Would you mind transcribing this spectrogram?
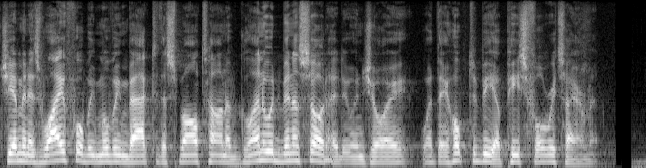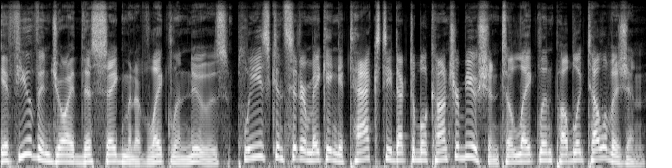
Jim and his wife will be moving back to the small town of Glenwood, Minnesota to enjoy what they hope to be a peaceful retirement. If you've enjoyed this segment of Lakeland News, please consider making a tax-deductible contribution to Lakeland Public Television.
